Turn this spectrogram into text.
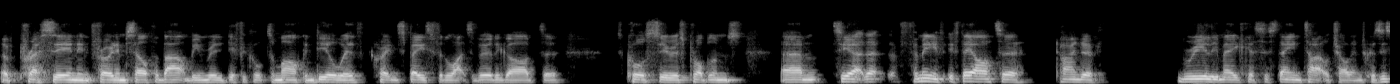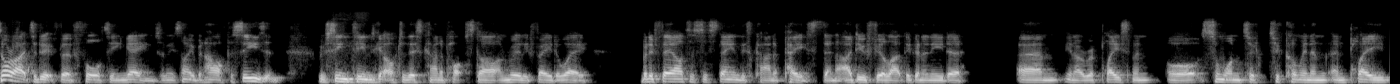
of pressing and throwing himself about and being really difficult to mark and deal with, creating space for the likes of Odegaard to, to cause serious problems. Um, so yeah, that, for me, if, if they are to kind of really make a sustained title challenge because it's all right to do it for 14 games. I mean, it's not even half a season. We've seen teams get off to this kind of hot start and really fade away. But if they are to sustain this kind of pace, then I do feel like they're going to need a, um, you know, replacement or someone to to come in and, and play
